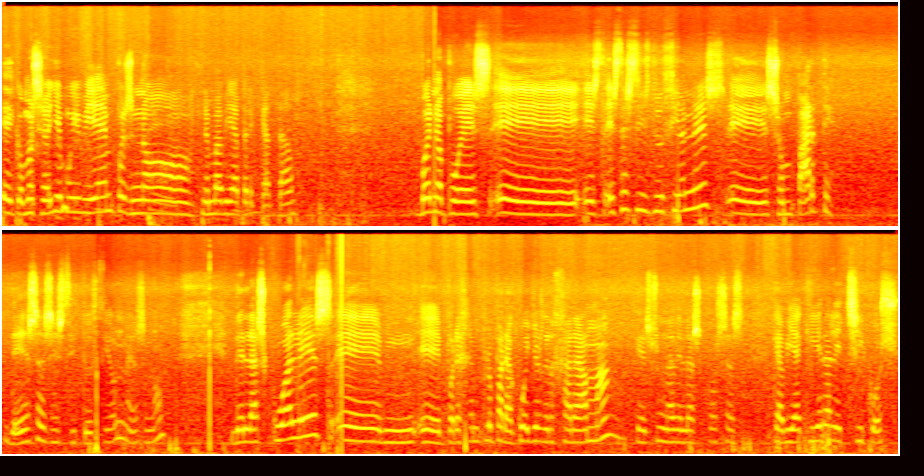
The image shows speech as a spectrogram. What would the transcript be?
eh, como se oye muy bien, pues no, no me había percatado. Bueno, pues eh, est- estas instituciones eh, son parte de esas instituciones, ¿no? De las cuales, eh, eh, por ejemplo, para Cuellos del Jarama, que es una de las cosas que había aquí, era de chicos,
